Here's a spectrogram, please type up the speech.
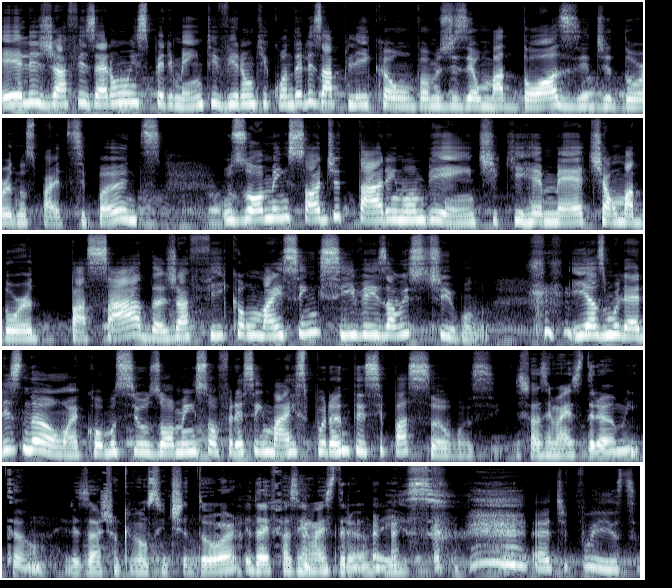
eles já fizeram um experimento e viram que quando eles aplicam, vamos dizer, uma dose de dor nos participantes, os homens só de estarem no ambiente que remete a uma dor passada já ficam mais sensíveis ao estímulo. e as mulheres não, é como se os homens sofressem mais por antecipação, assim. Eles fazem mais drama, então. Eles acham que vão sentir dor e daí fazem mais drama, é isso. é tipo isso.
